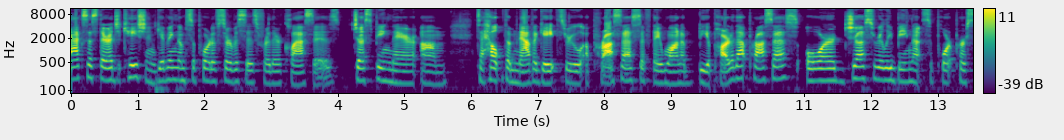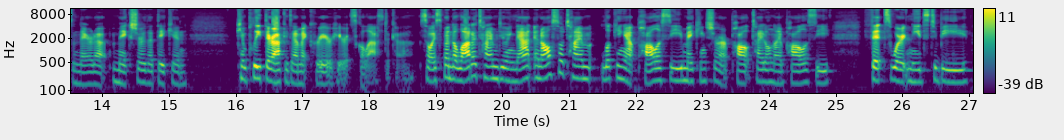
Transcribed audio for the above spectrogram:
access their education, giving them supportive services for their classes, just being there um, to help them navigate through a process if they want to be a part of that process, or just really being that support person there to make sure that they can complete their academic career here at Scholastica. So I spend a lot of time doing that and also time looking at policy, making sure our pol- Title IX policy fits where it needs to be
